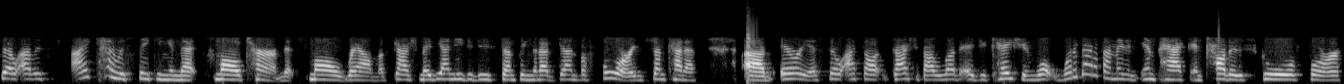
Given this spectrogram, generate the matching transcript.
so I was I kind of was thinking in that small term, that small realm of gosh, maybe I need to do something that I've done before in some kind of um, area. So I thought, gosh, if I love education, well, what about if I made an impact and taught at a school for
